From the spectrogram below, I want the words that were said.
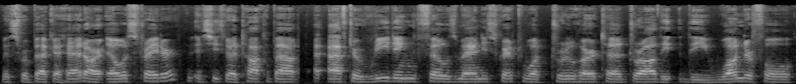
Miss Rebecca Head, our illustrator. And she's going to talk about, after reading Phil's manuscript, what drew her to draw the, the wonderful,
